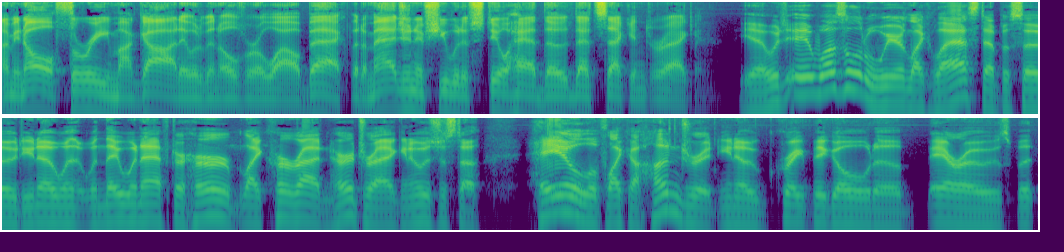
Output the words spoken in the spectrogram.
I mean, all three. My God, it would have been over a while back. But imagine if she would have still had tho- that second dragon. Yeah, which it was a little weird. Like last episode, you know, when when they went after her, like her riding her dragon, it was just a hail of like a hundred, you know, great big old uh, arrows. But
